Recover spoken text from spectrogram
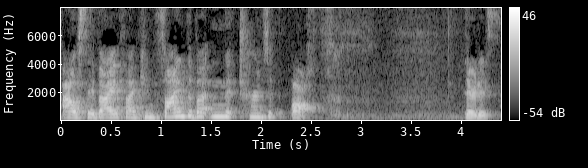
I'll say bye if I can find the button that turns it off. There it is.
